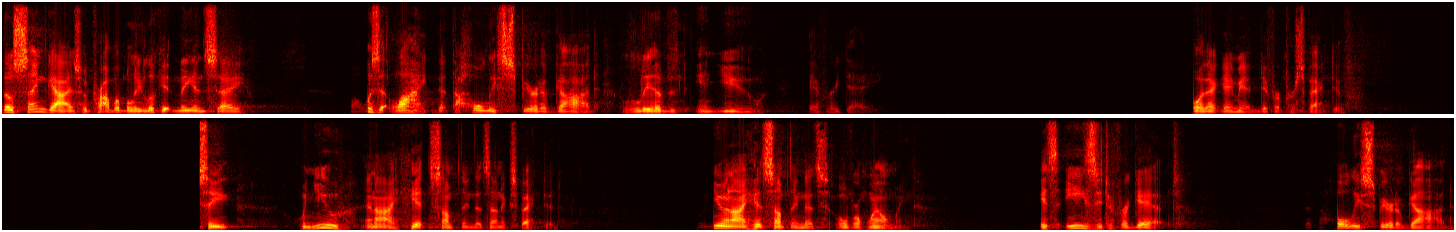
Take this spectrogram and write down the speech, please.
those same guys would probably look at me and say, What was it like that the Holy Spirit of God lived in you every day? Boy, that gave me a different perspective. See, when you and I hit something that's unexpected, when you and I hit something that's overwhelming, it's easy to forget that the Holy Spirit of God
